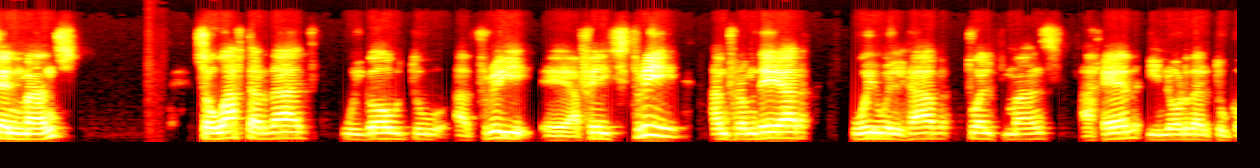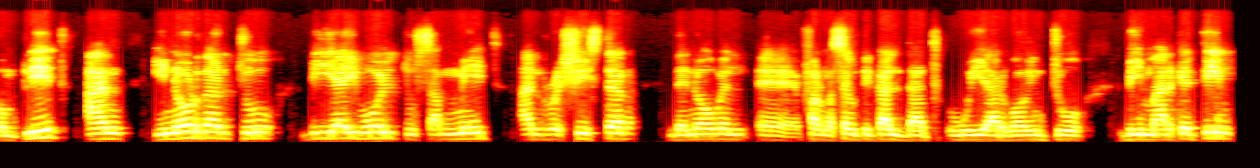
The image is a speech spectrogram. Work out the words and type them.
10 months. So after that, we go to a three, uh, a phase three, and from there, we will have 12 months ahead in order to complete and in order to be able to submit and register the novel uh, pharmaceutical that we are going to be marketing,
